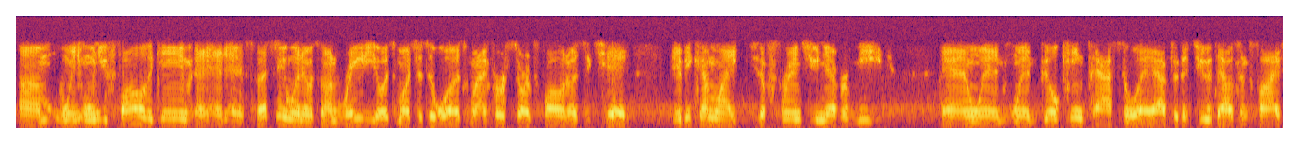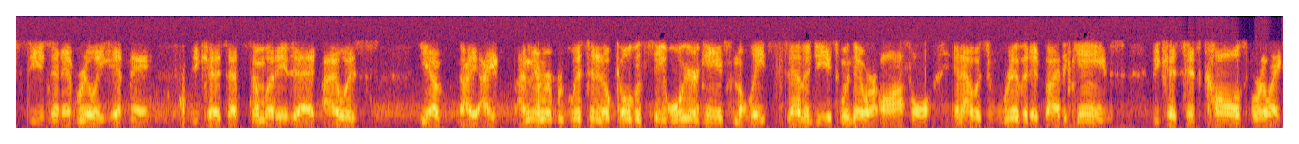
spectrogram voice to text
um, when when you follow the game, and, and especially when it was on radio as much as it was when I first started following it as a kid, they become like the friends you never meet. And when when Bill King passed away after the 2005 season, it really hit me because that's somebody that I was, you know, I I, I remember listening to Golden State Warrior games in the late 70s when they were awful, and I was riveted by the games because his calls were like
